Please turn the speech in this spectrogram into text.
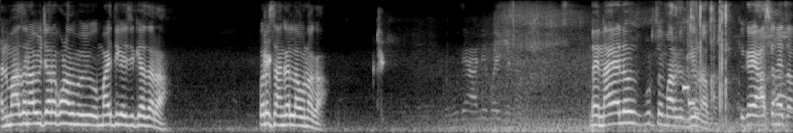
आणि माझं नाव विचारा कोणाला माहिती घ्यायची घ्या जरा. परत सांगायला लावू नका. नाही नाही आलो पुढचं मार्ग घेऊन आपण. ते काही असं नाही चालत.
